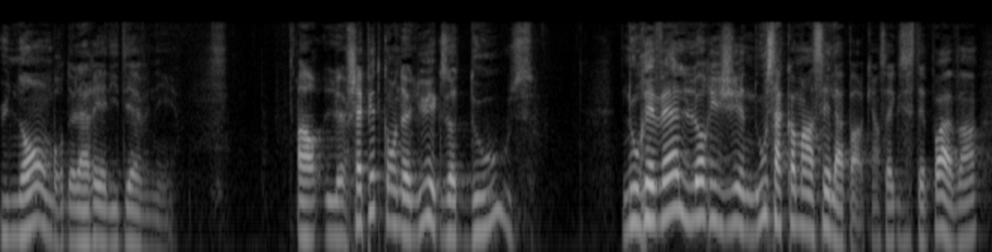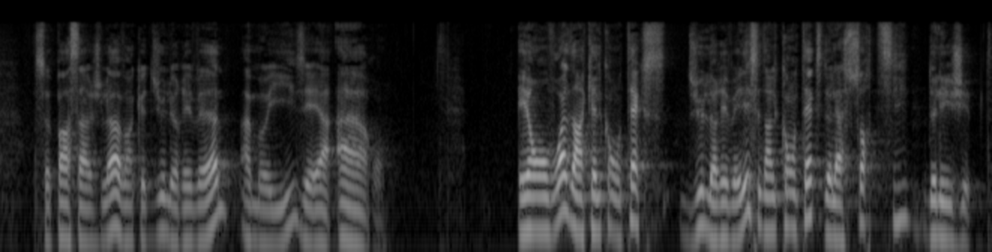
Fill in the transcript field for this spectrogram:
une ombre de la réalité à venir. Alors, le chapitre qu'on a lu, Exode 12, nous révèle l'origine, où ça a commencé la Pâque. Hein. Ça n'existait pas avant ce passage-là, avant que Dieu le révèle à Moïse et à Aaron. Et on voit dans quel contexte Dieu l'a révélé. C'est dans le contexte de la sortie de l'Égypte.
